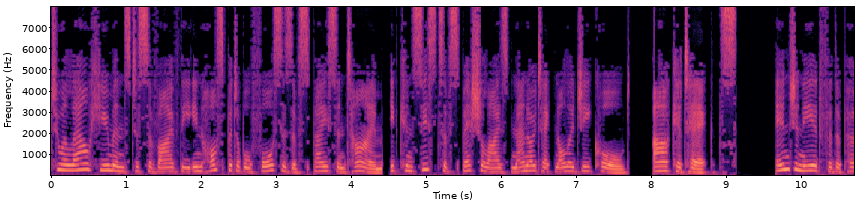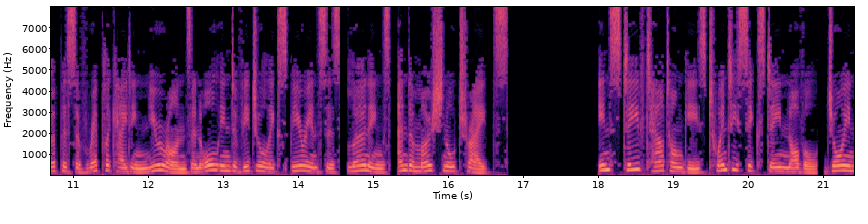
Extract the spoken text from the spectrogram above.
to allow humans to survive the inhospitable forces of space and time. It consists of specialized nanotechnology called architects engineered for the purpose of replicating neurons and all individual experiences, learnings, and emotional traits. In Steve Toutonghi's 2016 novel, Join,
